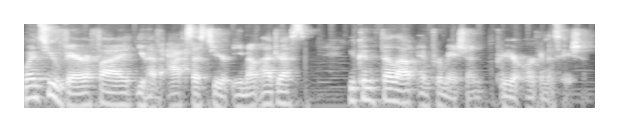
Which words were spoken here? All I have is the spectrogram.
Once you verify you have access to your email address, you can fill out information for your organization.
